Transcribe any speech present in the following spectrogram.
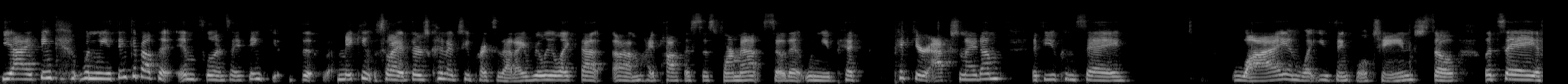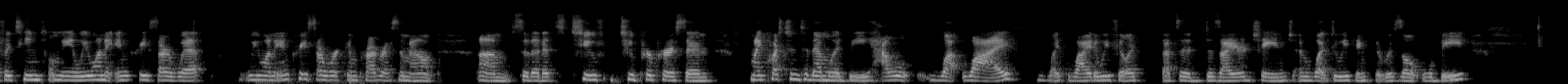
Yeah, I think when we think about the influence, I think the making, so I, there's kind of two parts of that. I really like that um, hypothesis format so that when you pick, pick your action item, if you can say why and what you think will change. So let's say if a team told me we want to increase our WIP, we want to increase our work in progress amount um, so that it's two, two per person. My question to them would be how, what, why, like, why do we feel like that's a desired change and what do we think the result will be?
